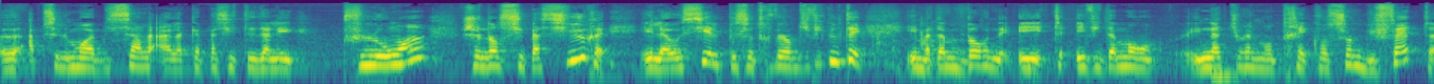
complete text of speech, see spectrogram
euh, absolument abyssale, a la capacité d'aller plus loin? Je n'en suis pas sûre. Et là aussi, elle peut se trouver en difficulté. Et Mme Borne est évidemment et naturellement très consciente du fait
